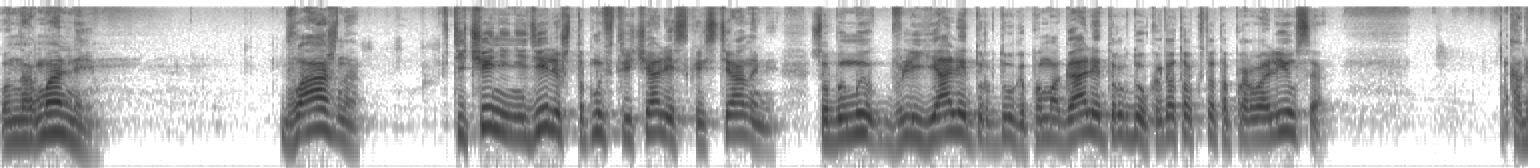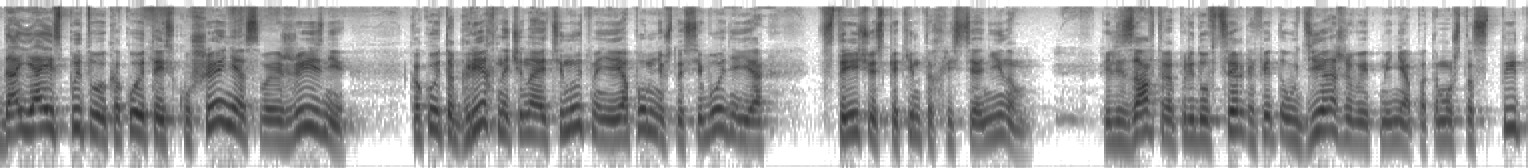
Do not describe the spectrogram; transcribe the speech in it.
Он нормальный. Важно, течение недели, чтобы мы встречались с христианами, чтобы мы влияли друг друга, помогали друг другу, когда только кто-то провалился. Когда я испытываю какое-то искушение в своей жизни, какой-то грех начинает тянуть меня, я помню, что сегодня я встречусь с каким-то христианином, или завтра я приду в церковь, это удерживает меня, потому что стыд,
